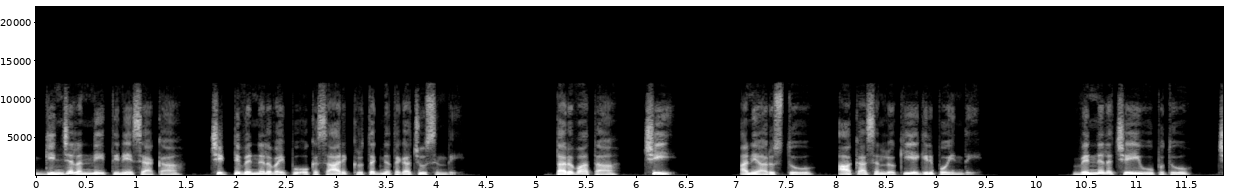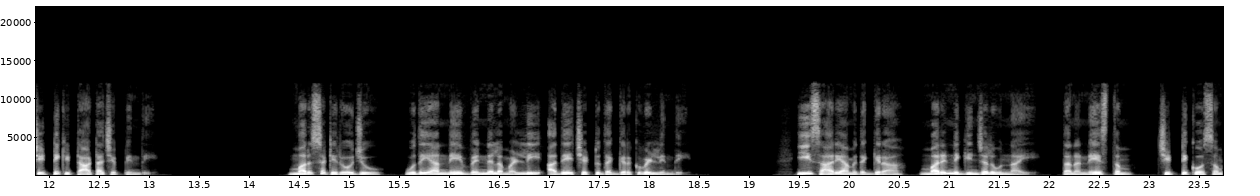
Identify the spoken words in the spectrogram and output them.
గింజలన్నీ తినేశాక చిట్టి వెన్నెలవైపు ఒకసారి కృతజ్ఞతగా చూసింది. తరువాత చీ అని అరుస్తూ ఆకాశంలోకి ఎగిరిపోయింది. వెన్నెల చేయి ఊపుతూ చిట్టికి టాటా చెప్పింది. మరుసటి రోజు ఉదయాన్నే వెన్నెల మళ్ళీ అదే చెట్టు దగ్గరకు వెళ్ళింది. ఈసారి ఆమె దగ్గర మరిన్ని గింజలు ఉన్నాయి. తన నేస్తం చిట్టి కోసం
